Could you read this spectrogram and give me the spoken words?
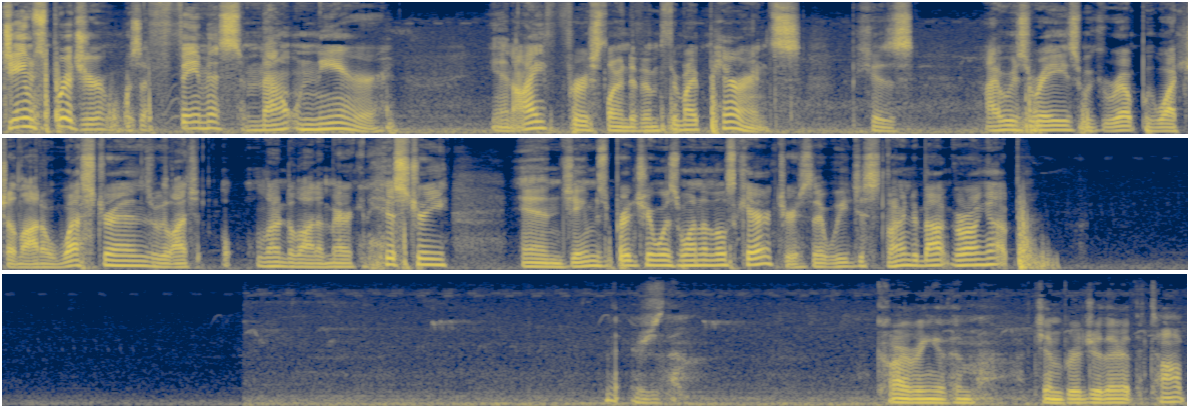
James Bridger was a famous mountaineer, and I first learned of him through my parents because I was raised, we grew up, we watched a lot of westerns, we watched, learned a lot of American history, and James Bridger was one of those characters that we just learned about growing up. There's the carving of him, Jim Bridger there at the top.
